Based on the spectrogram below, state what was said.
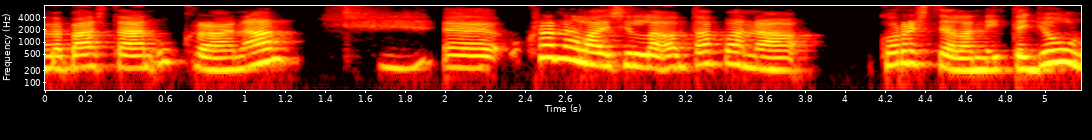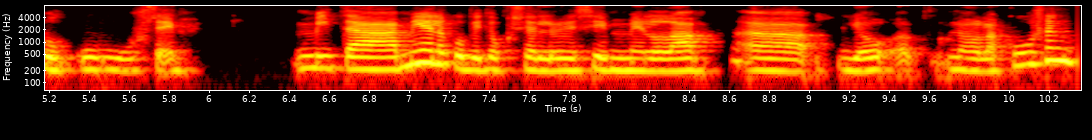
me päästään Ukrainaan. Mm-hmm. Ukrainalaisilla on tapana koristella niiden joulukuusi, mitä mielikuvituksellisimmilla jo, noilla kuusen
